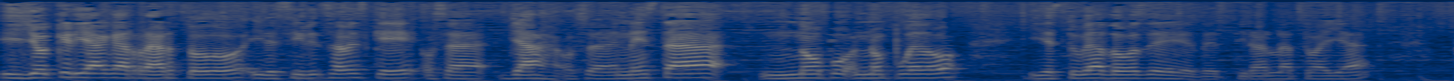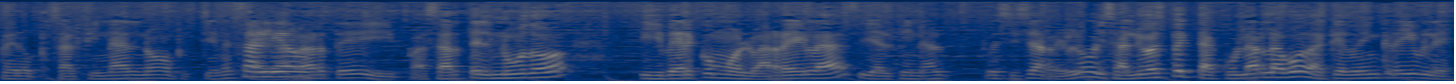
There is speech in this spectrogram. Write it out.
y yo quería agarrar todo y decir, ¿sabes qué? O sea, ya, o sea, en esta no, no puedo y estuve a dos de, de tirar la toalla, pero pues al final no, pues tienes Salió. que agarrarte y pasarte el nudo y ver cómo lo arreglas y al final pues sí se arregló y salió espectacular la boda, quedó increíble.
